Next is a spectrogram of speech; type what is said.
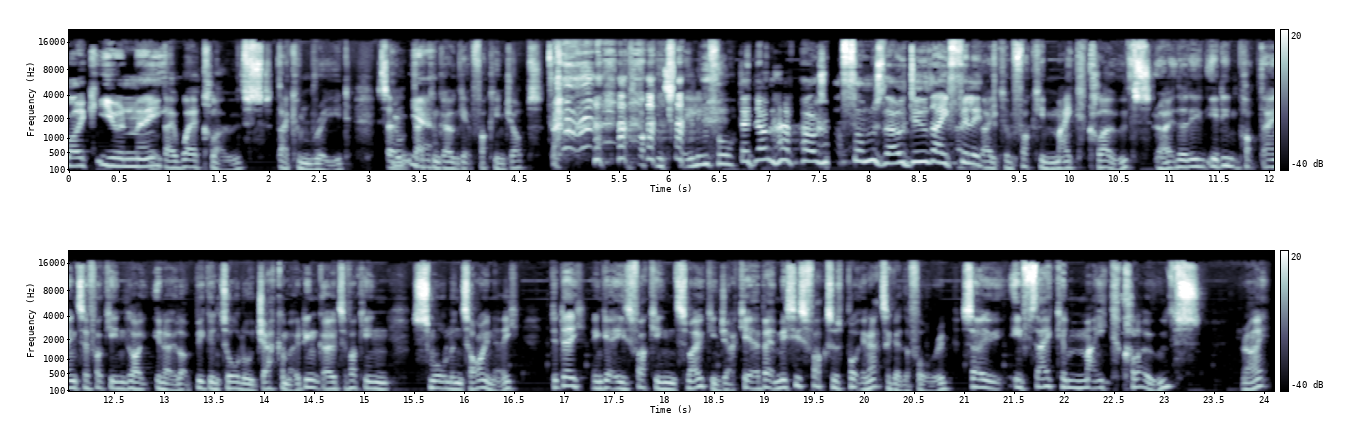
like you and me. They wear clothes, they can read, so Oh, they can go and get fucking jobs. fucking stealing for. They don't have posable thumbs, though, do they, Philip? They can fucking make clothes, right? That he, didn't pop down to fucking like you know like big and tall or Jacamo. Didn't go to fucking small and tiny, did he? And get his fucking smoking jacket. I bet Mrs. Fox was putting that together for him. So if they can make clothes, right,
